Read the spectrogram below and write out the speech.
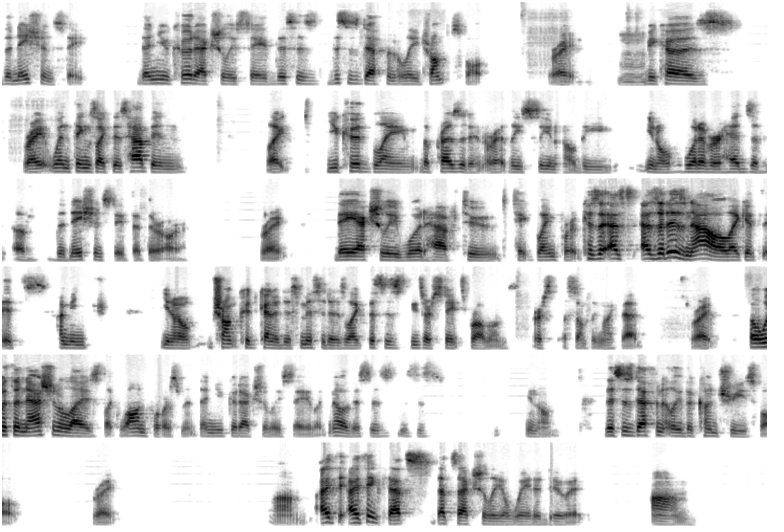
the nation state then you could actually say this is this is definitely Trump's fault, right? Mm-hmm. Because right when things like this happen, like you could blame the president or at least you know the you know whatever heads of, of the nation state that there are, right? They actually would have to take blame for it. Because as as it is now, like it, it's I mean you know trump could kind of dismiss it as like this is these are states problems or something like that right? But with a nationalized like law enforcement then you could actually say like no this is this is you know this is definitely the country's fault right? Um, I, th- I think that's that's actually a way to do it. Um,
